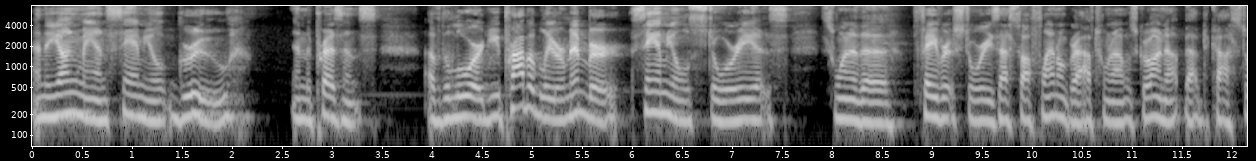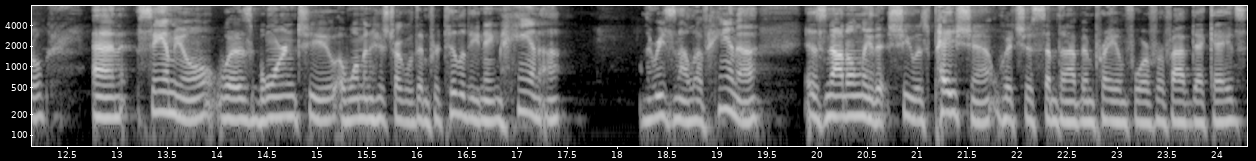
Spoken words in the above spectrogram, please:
And the young man, Samuel, grew in the presence of the Lord. You probably remember Samuel's story. It's it's one of the favorite stories I saw flannel graphed when I was growing up, Baptist And Samuel was born to a woman who struggled with infertility named Hannah. And the reason I love Hannah is not only that she was patient, which is something I've been praying for for five decades,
